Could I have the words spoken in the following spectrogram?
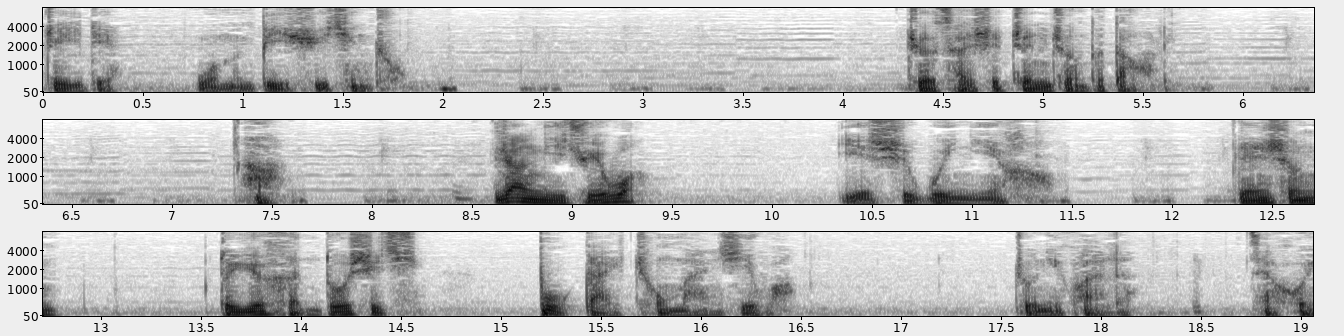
这一点我们必须清楚，这才是真正的道理。啊，让你绝望，也是为你好，人生。对于很多事情，不该充满希望。祝你快乐，再会。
